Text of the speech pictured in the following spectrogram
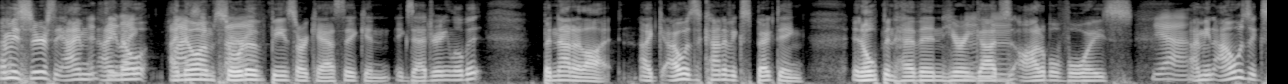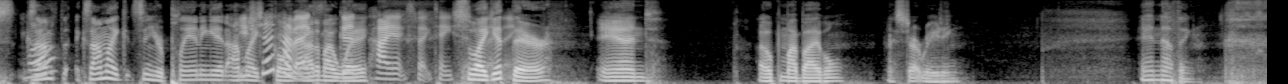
I mean, seriously, I'm. I know. like, I know. I'm flashing sort of being sarcastic and exaggerating a little bit, but not a lot. Like I was kind of expecting an open heaven, hearing God's Mhm. audible voice. yeah. I mean, I was ex- cause I'm Well- th- cause I'm like sitting here planning it. I'm like going have out of my good way. high expectations. So I get think. there and I open my Bible, I start reading, and nothing.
